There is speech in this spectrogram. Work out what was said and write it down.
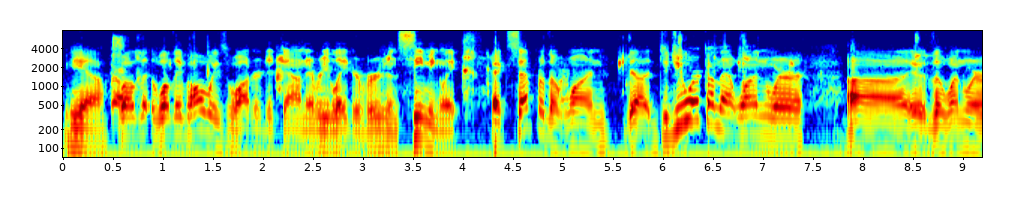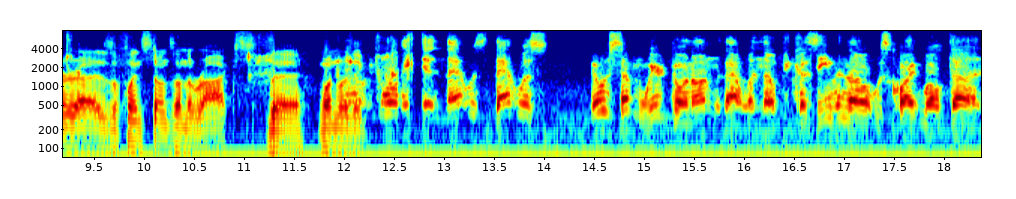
Yeah. Well, th- well, they've always watered it down every later version, seemingly, except for the one. Uh, did you work on that one where Uh, the one where uh, is the Flintstones on the rocks. The one where no, they. no, I didn't. That was that was there was something weird going on with that one though, because even though it was quite well done,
